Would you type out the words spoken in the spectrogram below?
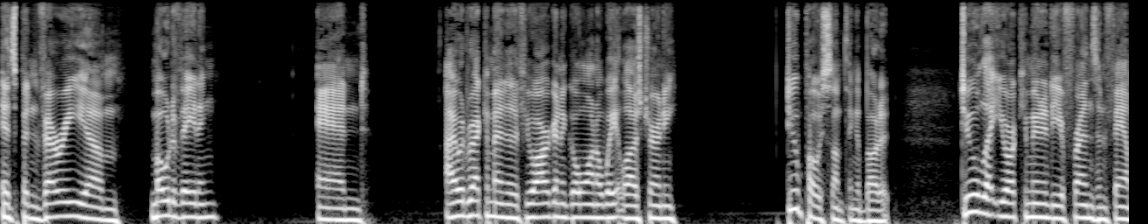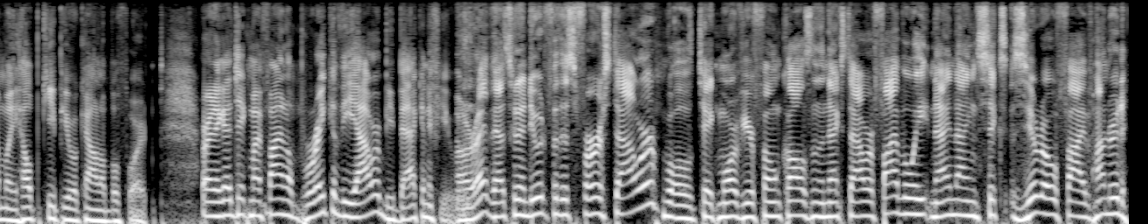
It's been very um, motivating. And I would recommend that if you are going to go on a weight loss journey, do post something about it do let your community of friends and family help keep you accountable for it. All right, I got to take my final break of the hour. Be back in a few. All right, that's going to do it for this first hour. We'll take more of your phone calls in the next hour 508 996 0500.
